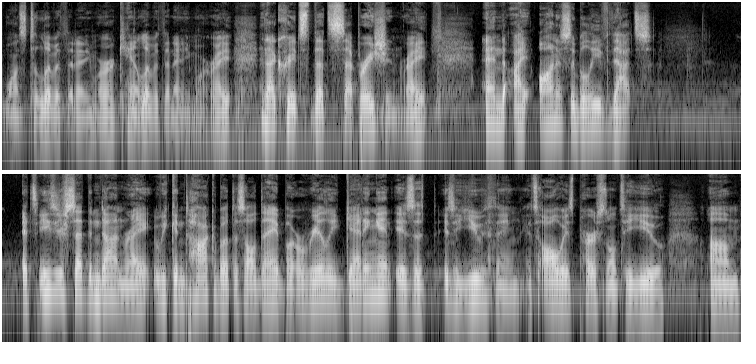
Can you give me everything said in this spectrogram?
wants to live with it anymore or can't live with it anymore, right? And that creates that separation, right? And I honestly believe that's it's easier said than done, right? We can talk about this all day, but really getting it is a is a you thing. It's always personal to you. Um,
